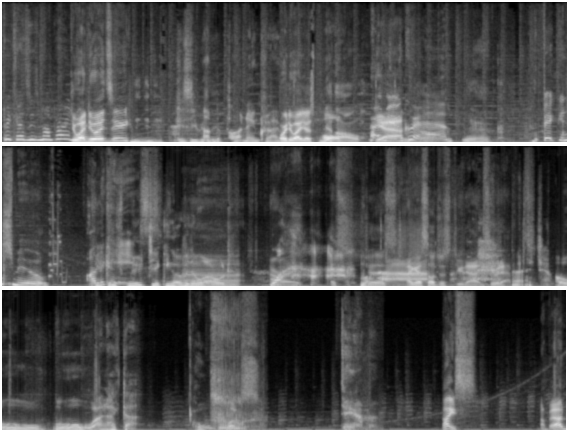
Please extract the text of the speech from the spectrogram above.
Because he's my partner. Do I do it, Ze? Is he really? I'm the partner in crime. Or do I just pull? No. Partner Yeah. in crime. Yeah. Vik and Shmoo. On the and Smooth taking over the world. Uh, all right. Let's just. I guess I'll just do that and see what happens. Oh, oh, I like that. Oh, close. Damn. Nice. Not bad.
